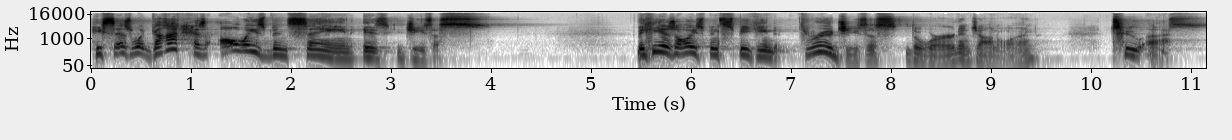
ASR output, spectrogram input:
He says what God has always been saying is Jesus. That he has always been speaking through Jesus, the Word, in John 1, to us.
